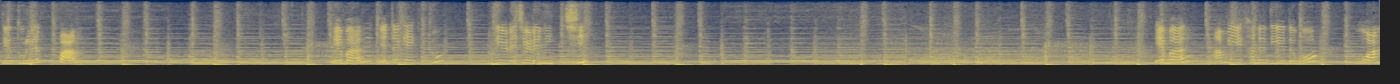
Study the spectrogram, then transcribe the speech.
তেঁতুলের পাল। এবার এটাকে একটু নেড়ে চেড়ে নিচ্ছি। এবার আমি এখানে দিয়ে দেব ওয়ান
